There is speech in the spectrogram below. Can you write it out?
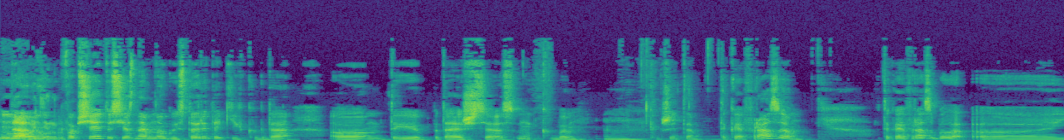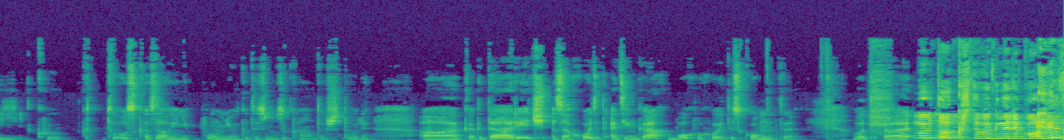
Да, ну, вообще, то есть я знаю много историй таких, когда эм, ты пытаешься, ну, как бы, как же это, такая фраза, такая фраза была, э, кто сказал, я не помню, кто из музыкантов, что ли, а, когда речь заходит о деньгах, Бог выходит из комнаты. Вот, э, Мы это... только что выгнали Бога из.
